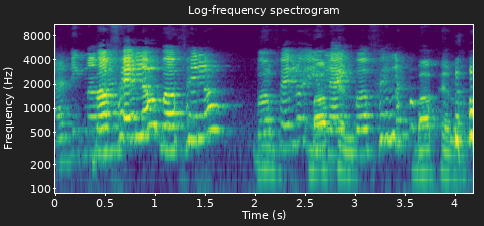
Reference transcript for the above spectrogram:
Adik mama. Buffalo? Buffalo? Buffalo? You like buffalo? Buffalo.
